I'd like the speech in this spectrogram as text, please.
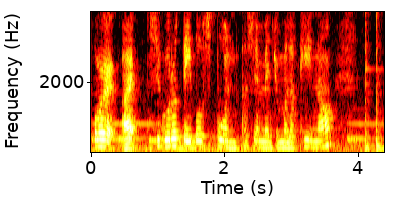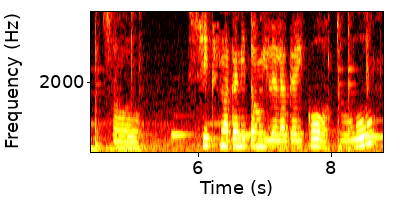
Or uh, siguro tablespoon kasi medyo malaki no? So 6 na ganito ang ilalagay ko. 2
